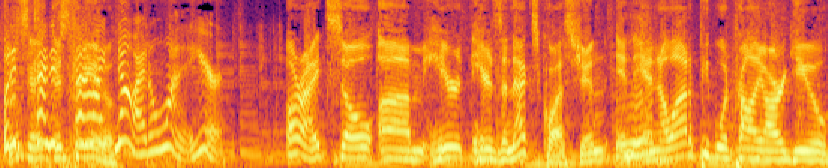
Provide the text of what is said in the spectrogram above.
But it's kind of kind of like, no, I don't want it. Here, All right, so um, here here's the next question, and, Mm-hmm. and a lot of people would probably argue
